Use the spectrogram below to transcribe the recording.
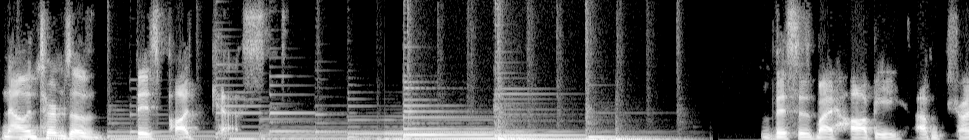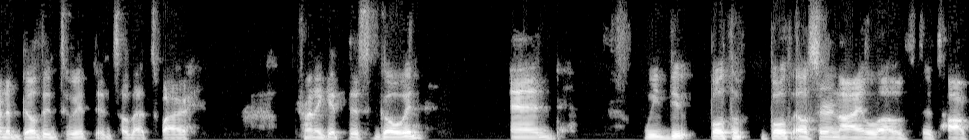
now, in terms of this podcast, this is my hobby. I'm trying to build into it, and so that's why trying to get this going. And we do both of both Elser and I love to talk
